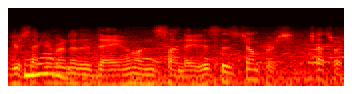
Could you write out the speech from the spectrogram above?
Your second run of the day on Sunday. This is Jumpers, Cheswick.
